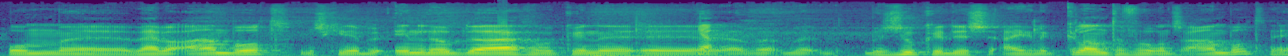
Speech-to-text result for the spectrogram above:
om, eh we hebben aanbod, misschien hebben we inloopdagen, we, kunnen, eh, Ja. we, we- we zoeken dus eigenlijk klanten voor ons aanbod. Hè?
